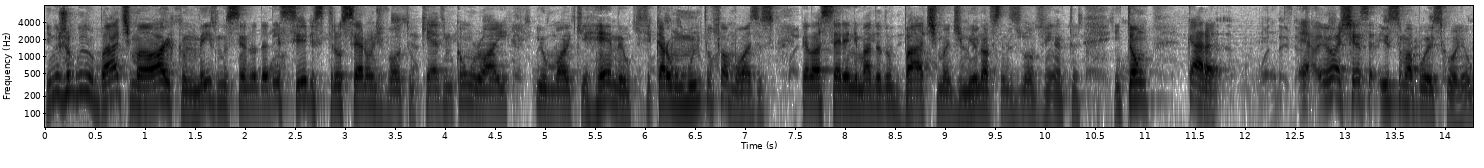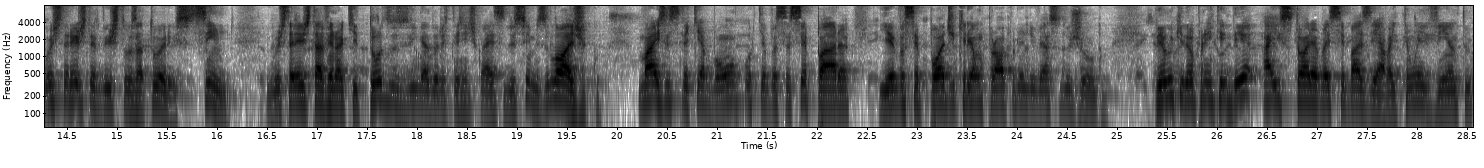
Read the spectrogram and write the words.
E no jogo do Batman Arkham, mesmo sendo da DC, eles trouxeram de volta o Kevin Conroy e o Mark Hamill, que ficaram muito famosos pela série animada do Batman de 1990. Então, cara, é, eu achei essa- isso uma boa escolha. Eu gostaria de ter visto os atores? Sim. Eu gostaria de estar vendo aqui todos os Vingadores que a gente conhece dos filmes? Lógico. Mas isso daqui é bom porque você separa e aí você pode criar um próprio universo do jogo. Pelo que deu pra entender, a história vai se basear, vai ter um evento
